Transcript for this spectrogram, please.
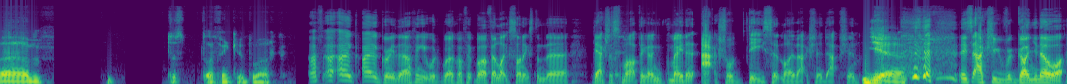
Um just I think it'd work. I, I, I- I agree there. I think it would work. I think, but I feel like Sonic's done the the actual smart thing and made an actual decent live action adaptation. Yeah. it's actually gone. You know what?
